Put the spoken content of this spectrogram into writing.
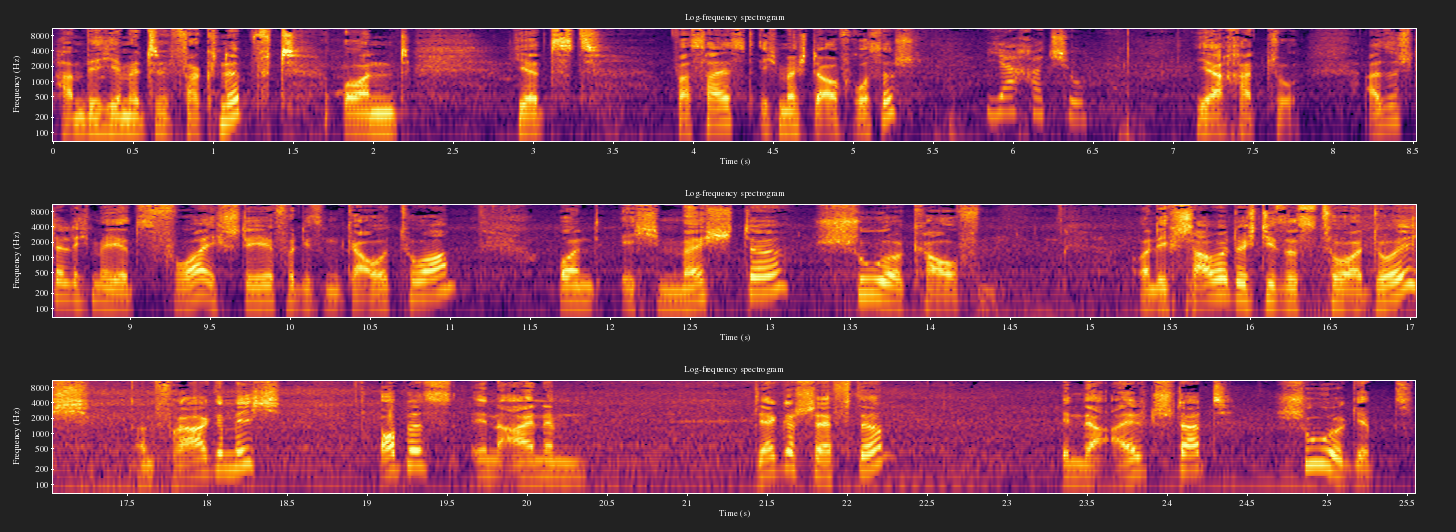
haben wir hiermit verknüpft. Und jetzt, was heißt ich möchte auf Russisch? Ja хочу. Ja хочу. Also stelle ich mir jetzt vor, ich stehe vor diesem Gautor und ich möchte Schuhe kaufen. Und ich schaue durch dieses Tor durch und frage mich, ob es in einem der Geschäfte in der Altstadt Schuhe gibt.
